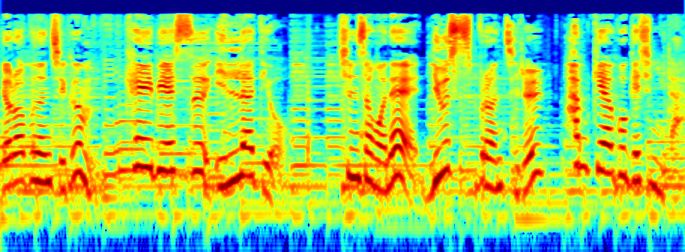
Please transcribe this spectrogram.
여러분은 지금 KBS 1라디오 신성원의 뉴스 브런치를 함께하고 계십니다.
